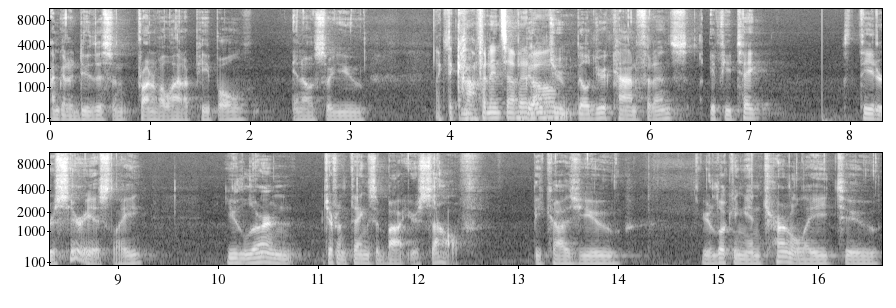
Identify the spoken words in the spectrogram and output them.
I'm going to do this in front of a lot of people, you know. So you Like the confidence of it build all? your build your confidence. If you take theater seriously, you learn different things about yourself because you you're looking internally to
